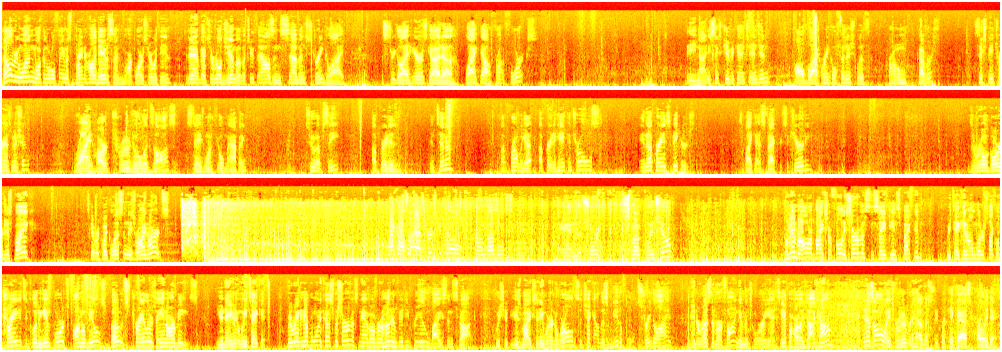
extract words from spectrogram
Hello everyone, welcome to the world famous Brandon Harley Davidson. Mark Waters here with you. Today I've got your real gem of a 2007 Street Glide. The Street Glide here's got uh, blacked out front forks, the 96 cubic inch engine, all black wrinkle finish with chrome covers, six speed transmission, Rinehart true dual exhaust, stage one fuel mapping, two up seat, upgraded antenna, up front, we got upgraded hand controls and upgraded speakers. This bike has factory security. It's a real gorgeous bike. Let's give her a quick listen. These Rineharts. Bike also has cruise control, chrome bezels, and the short smoked windshield. Remember, all our bikes are fully serviced and safety inspected. We take in all motorcycle trades, including imports, automobiles, boats, trailers, and RVs. You name it, we take it. We're rated number one in customer service and have over 150 pre-owned bikes in stock. We ship used bikes anywhere in the world, so check out this beautiful Street Glide and the rest of our fine inventory at tampaharley.com. And as always, remember to have a super kick-ass Harley day.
